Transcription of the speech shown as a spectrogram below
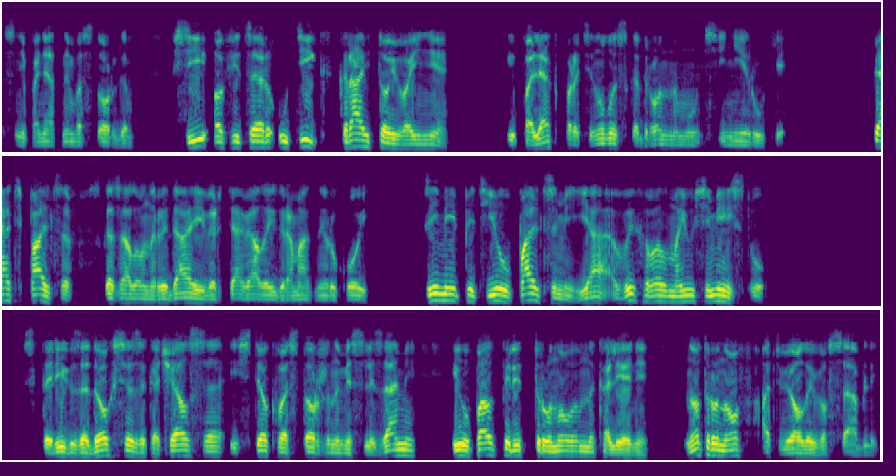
с непонятным восторгом. «Все офицер утик, край той войне!» И поляк протянул эскадронному синие руки. «Пять пальцев!» — сказал он, рыдая и вертя вялой громадной рукой. «Теми пятью пальцами я выховал мою семейству. Старик задохся, закачался, истек восторженными слезами и упал перед Труновым на колени, но Трунов отвел его саблей.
